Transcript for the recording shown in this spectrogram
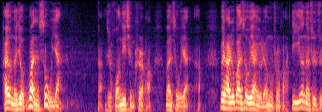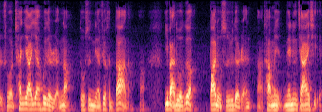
还有呢叫万寿宴啊，就是皇帝请客啊，万寿宴啊。为啥就万寿宴有两种说法？第一个呢是指说参加宴会的人呐都是年岁很大的啊，一百多个八九十岁的人啊，他们年龄加一起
